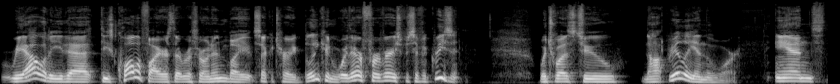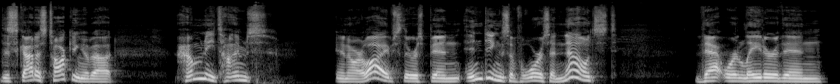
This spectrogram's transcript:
reality that these qualifiers that were thrown in by Secretary Blinken were there for a very specific reason, which was to not really end the war. And this got us talking about how many times in our lives there's been endings of wars announced that were later than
